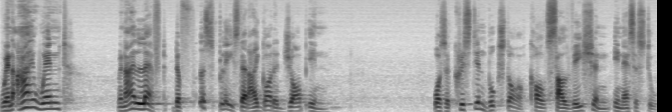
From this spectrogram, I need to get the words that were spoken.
When I went, when I left, the first place that I got a job in was a Christian bookstore called Salvation in SS2.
